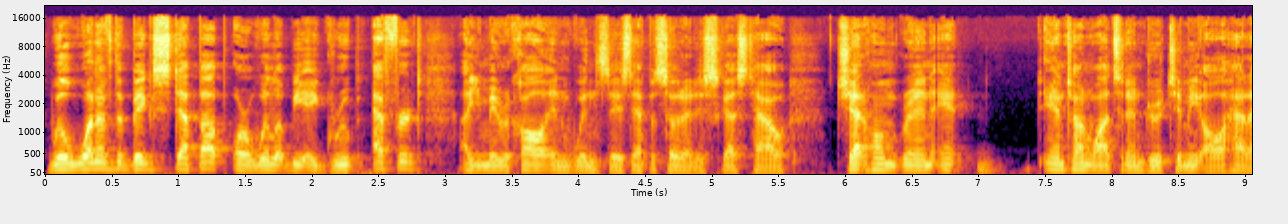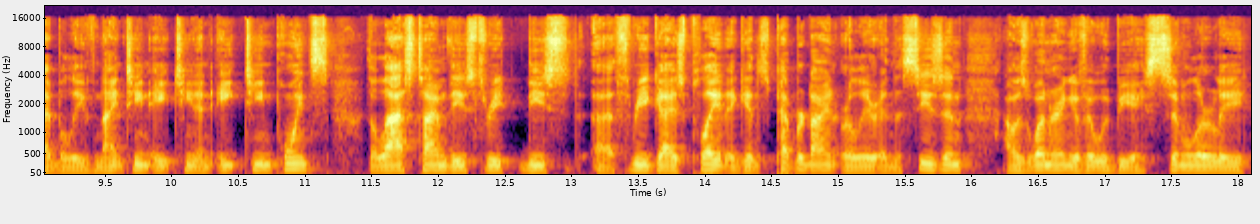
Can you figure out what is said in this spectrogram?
will one of the bigs step up or will it be a group effort? Uh, you may recall in Wednesday's episode, I discussed how Chet Holmgren, Anton Watson, and Drew Timme all had, I believe, 19, 18, and 18 points. The last time these three these uh, three guys played against Pepperdine earlier in the season, I was wondering if it would be a similarly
